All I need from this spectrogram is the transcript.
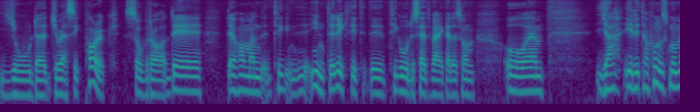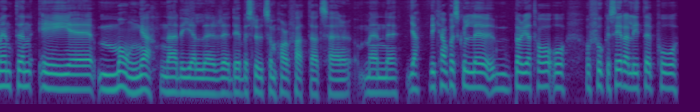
gjorde Jurassic Park så bra. Det, det har man inte riktigt eh, tillgodosett verkade som. Och ehm, Ja, irritationsmomenten är eh, många när det gäller det beslut som har fattats här. Men eh, ja, vi kanske skulle börja ta och, och, fokusera lite på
